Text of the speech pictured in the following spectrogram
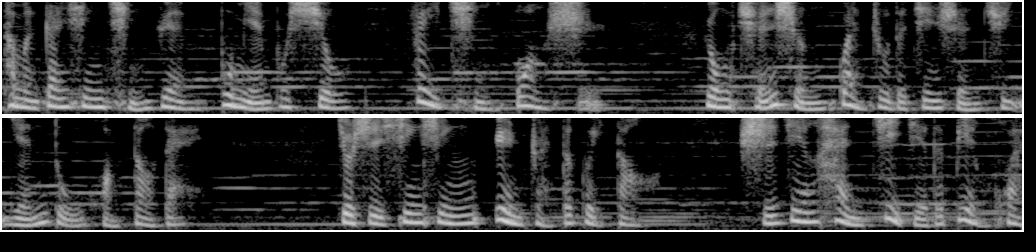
他们甘心情愿、不眠不休、废寝忘食，用全神贯注的精神去研读黄道带，就是星星运转的轨道、时间和季节的变换，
